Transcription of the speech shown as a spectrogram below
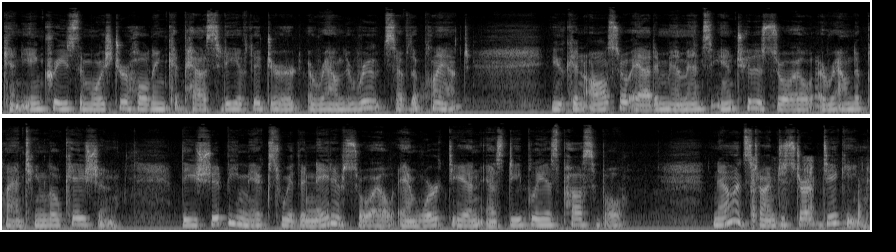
can increase the moisture holding capacity of the dirt around the roots of the plant. You can also add amendments into the soil around the planting location. These should be mixed with the native soil and worked in as deeply as possible. Now it's time to start digging.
